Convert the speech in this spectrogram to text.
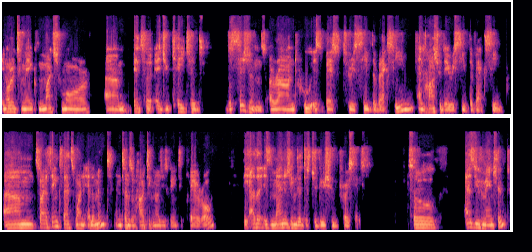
in order to make much more um, better educated decisions around who is best to receive the vaccine and how should they receive the vaccine. Um, so I think that's one element in terms of how technology is going to play a role. The other is managing the distribution process. So as you've mentioned,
